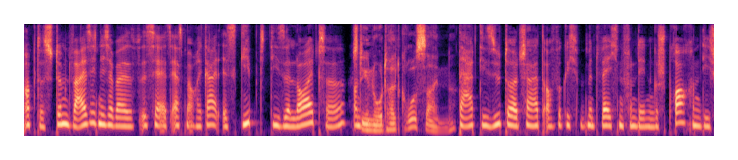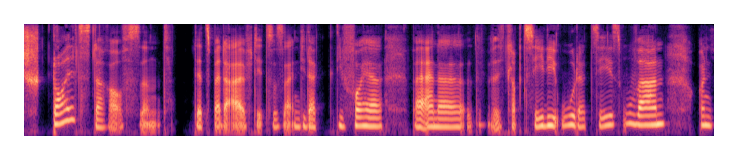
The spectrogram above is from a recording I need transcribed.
Ob das stimmt, weiß ich nicht, aber es ist ja jetzt erstmal auch egal. Es gibt diese Leute. Muss die Not halt groß sein, ne? Da hat die Süddeutsche hat auch wirklich mit welchen von denen gesprochen, die stolz darauf sind, jetzt bei der AfD zu sein, die da, die vorher bei einer, ich glaube, CDU oder CSU waren. Und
